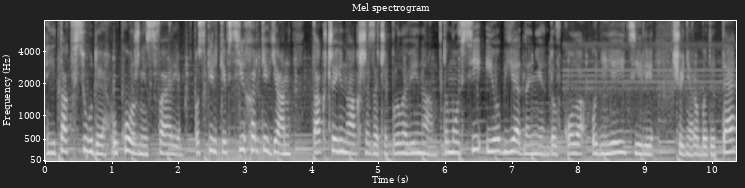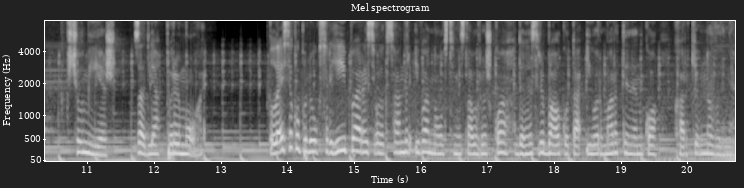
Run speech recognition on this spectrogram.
І так всюди, у кожній сфері, оскільки всіх харків'ян так чи інакше зачепила війна. Тому всі і об'єднані довкола однієї цілі щодня робити те, що вмієш, задля перемоги. Леся Копилюк, Сергій Перець, Олександр Іванов, Станіслав Гришко, Денис Рибалко та Ігор Мартиненко. Харків новини.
